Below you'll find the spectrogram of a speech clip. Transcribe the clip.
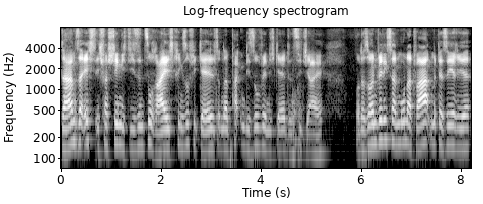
Da haben sie echt, ich verstehe nicht, die sind so reich, kriegen so viel Geld und dann packen die so wenig Geld in CGI. Oder sollen wenigstens einen Monat warten mit der Serie,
